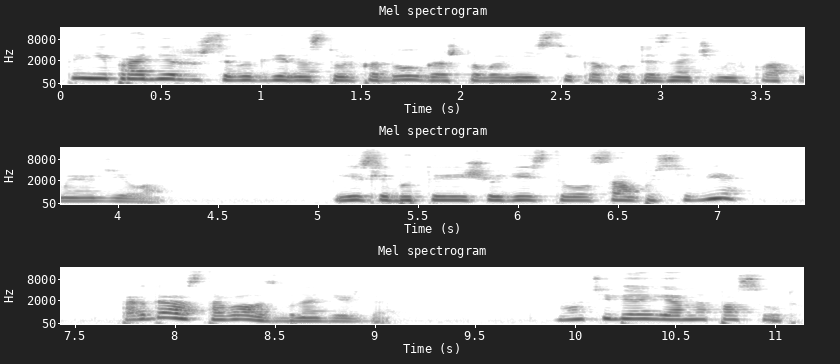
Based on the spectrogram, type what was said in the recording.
«Ты не продержишься в игре настолько долго, чтобы внести какой-то значимый вклад в мое дело. Если бы ты еще действовал сам по себе, тогда оставалась бы надежда. Но тебя явно пасут,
